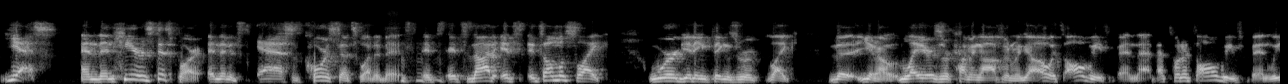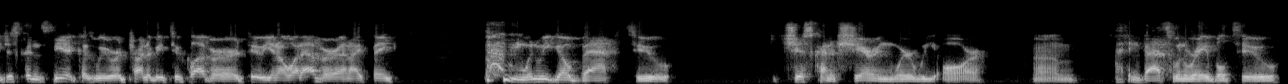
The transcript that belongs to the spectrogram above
yes. And then here's this part. And then it's yes of course that's what it is. It's it's not it's it's almost like we're getting things re- like the you know layers are coming off and we go oh it's always been that. That's what it's always been. We just couldn't see it because we were trying to be too clever or too you know whatever. And i think when we go back to just kind of sharing where we are um, i think that's when we're able to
